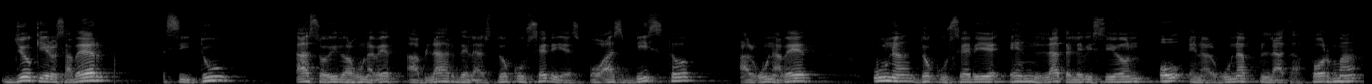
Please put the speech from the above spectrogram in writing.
Yo quiero saber si tú has oído alguna vez hablar de las docuseries o has visto alguna vez una docuserie en la televisión o en alguna plataforma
